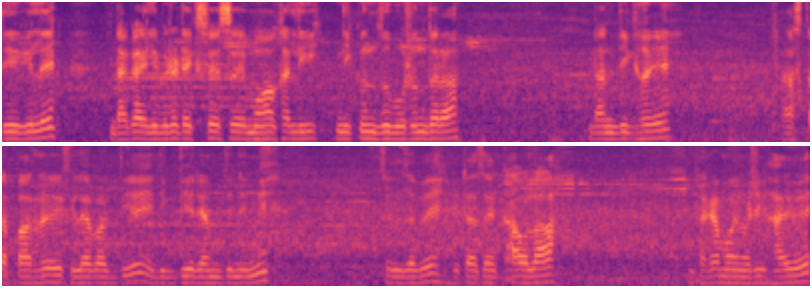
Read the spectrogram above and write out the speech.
দিকে গেলে ঢাকা এলিভেটেড এক্সপ্রেসে মহাখালী, নিকুঞ্জ, বসুন্ধরা। ডান দিক হয়ে রাস্তা পার হয়ে ফ্লাইওভার দিয়ে এদিক দিয়ে র্যাম দিয়ে নেমে চলে যাবে। এটা আছে কাওলা, ঢাকা ময়মনসিংহ হাইওয়ে।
